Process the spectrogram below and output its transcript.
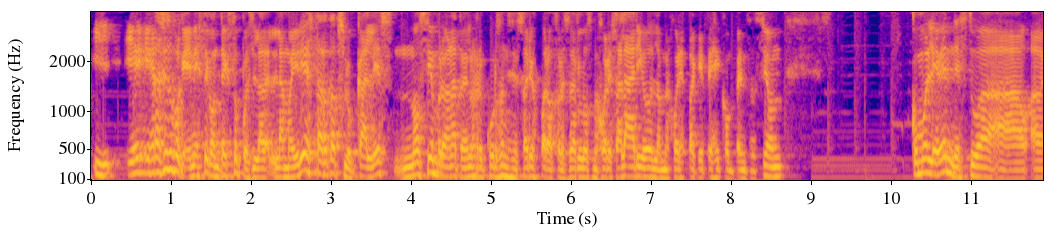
Y, es gracioso porque en este contexto, pues la, mayoría de startups locales no siempre van a tener los recursos necesarios para ofrecer los mejores salarios, los mejores paquetes de compensación. ¿Cómo le vendes tú a,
